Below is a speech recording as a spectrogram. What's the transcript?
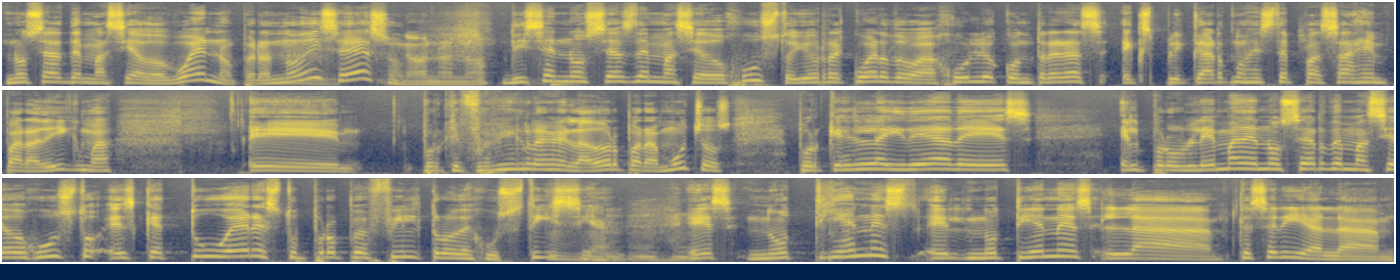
no seas demasiado bueno, pero no dice eso. No, no, no. Dice, no seas demasiado justo. Yo recuerdo a Julio Contreras explicarnos este pasaje en Paradigma eh, porque fue bien revelador para muchos, porque es la idea de es, el problema de no ser demasiado justo es que tú eres tu propio filtro de justicia, es, no tienes, el, no tienes la, ¿qué sería? La,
